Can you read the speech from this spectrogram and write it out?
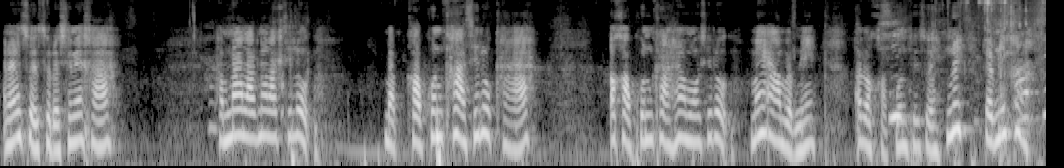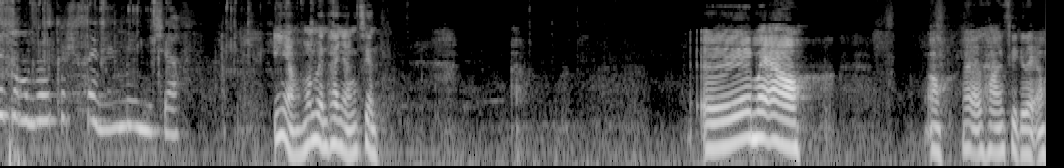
อันนั้นสวยสุดแล้วใช่ไหมคะทำน่ารักน่ารักสิลูก แบบขอบคุณค่ะสิลูกขาเอาขอบคุณค่ะให้โมสิลูกไม่เอาแบบนี้ เอาแบบขอบคุณสวยๆนี่แบบนี้ค่ะ C'est ton nom que je fais du ninja. อีหยังมันเป็นทางหยังเสียนเอ้ยไม่เอา เอาไม่เอาทางสิก็ได้เอา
